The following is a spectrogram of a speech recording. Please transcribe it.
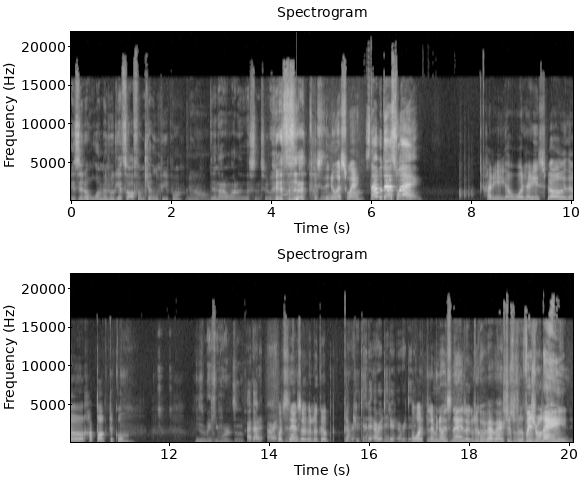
Is it a woman who gets off on killing people? No. Then I don't want to listen to it. this is the newest swing? Stop with that swang. How do you uh, what how do you spell the hapocticum? He's making words up. I got it. All right. What's his name? So I could look up I already did it. I already did it. I already did it. what? Let me know his name. So I can look up pictures for visual aid.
